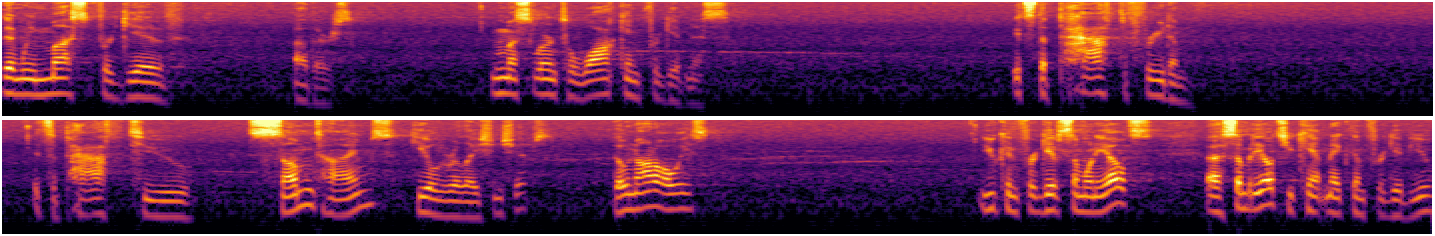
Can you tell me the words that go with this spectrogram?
then we must forgive others. We must learn to walk in forgiveness. It's the path to freedom. It's a path to sometimes healed relationships, though not always. You can forgive someone else, uh, somebody else, you can't make them forgive you.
